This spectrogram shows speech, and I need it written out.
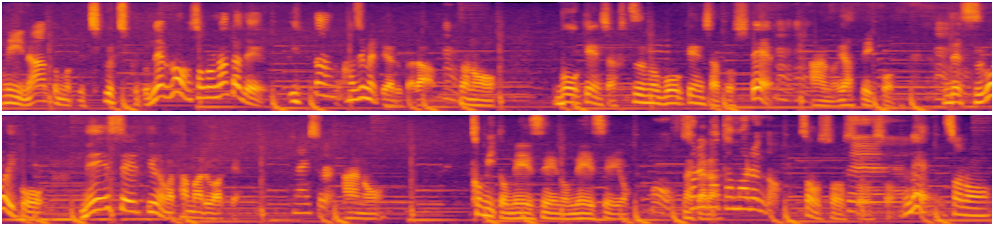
うんいいなと思ってチクチクと。でも、その中で一旦初めてやるから、うんその、冒険者、普通の冒険者として、うんうんあの、やっていこう。うんで、すごいこう、名声っていうのがたまるわけ。何それあの、富と名声の名声よ。うん。ら。それがたまるんだ。そうそうそうそう。で、その、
